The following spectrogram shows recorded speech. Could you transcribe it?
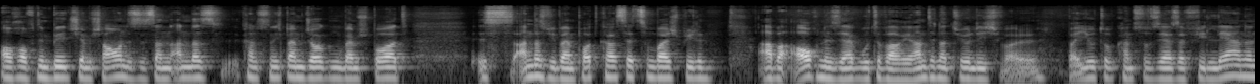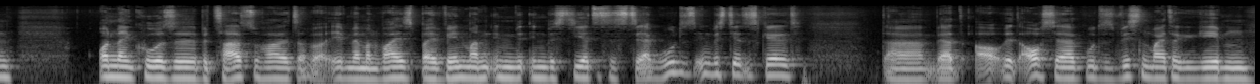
auch auf dem Bildschirm schauen. Das ist dann anders, kannst du nicht beim Joggen, beim Sport. Ist anders wie beim Podcast jetzt zum Beispiel. Aber auch eine sehr gute Variante natürlich, weil bei YouTube kannst du sehr, sehr viel lernen. Online-Kurse bezahlst du halt, aber eben wenn man weiß, bei wem man investiert, ist es sehr gutes investiertes Geld. Da wird auch, wird auch sehr gutes Wissen weitergegeben.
